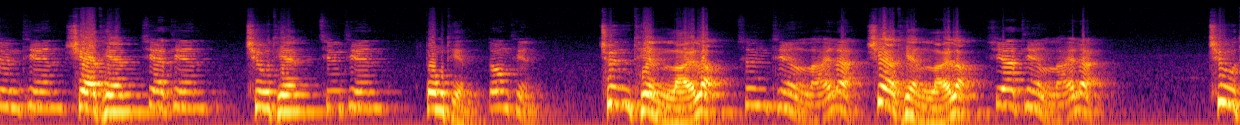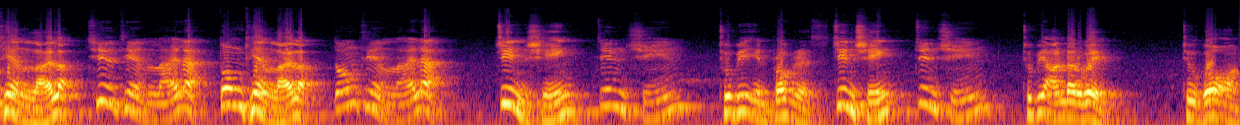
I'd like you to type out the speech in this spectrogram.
春天，夏天、夏天，秋天、秋天，冬天。冬天，春天来了，春天来了，夏天来了，夏天来了，秋天来了，秋天来了，冬天来了。冬天来了。进行进行，to be in progress. 进行进行，to be underway. To go on.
